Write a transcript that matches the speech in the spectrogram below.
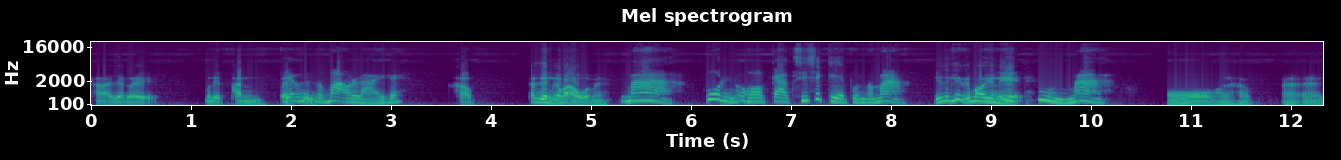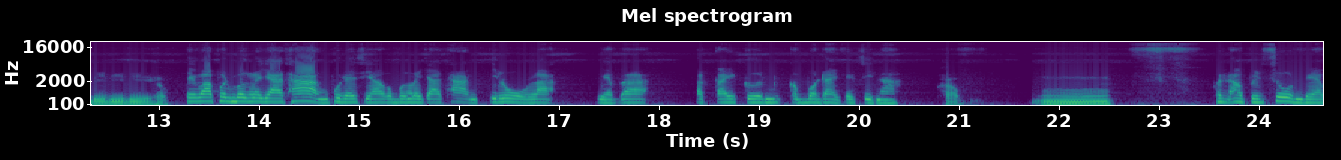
ถ้าอยากได้เมล็ดพันธุ์ไปแล้วปลูอื่นกก็มาเอาหลายเด้ครับ ถ้าเกินก็มาเอาไว้ไหมมาพุ่นออกจากศรีสะเกษพุ่นก็มายี่สิบเกตก็มาเอาอยู่นี่ อืมมา โอ้นะครับ อ่าอ่าดีดีดีครับ แต่ว่าเพิ่นเบิ่งระยะทาง ผู้ใดสิเอาก็เบิ่งระยะทางกิโลละแบบว่าถ้าไกลเกินก็บ่ได้จังซี่นะครับ อืมเพิ่นเอาเป็นโซนแบบ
